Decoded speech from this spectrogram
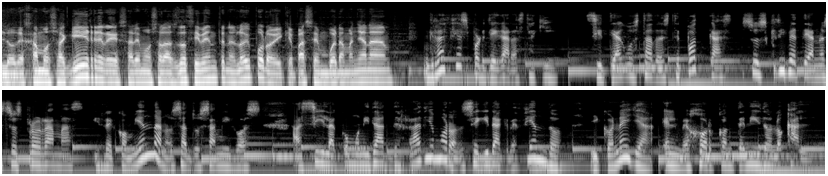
Lo dejamos aquí, regresaremos a las 12 y 20 en el Hoy por Hoy. Que pasen buena mañana. Gracias por llegar hasta aquí. Si te ha gustado este podcast, suscríbete a nuestros programas y recomiéndanos a tus amigos. Así la comunidad de Radio Morón seguirá creciendo y con ella el mejor contenido local.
